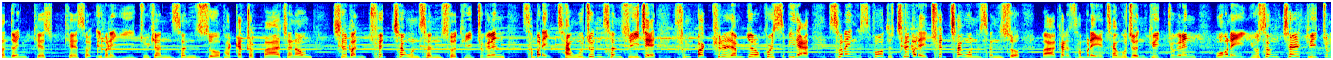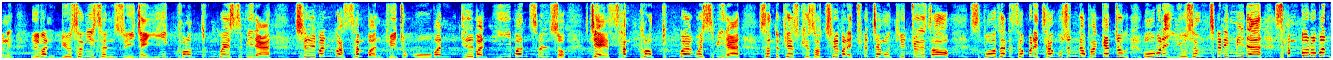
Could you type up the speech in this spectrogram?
선들은 계속해서 이번에 이주현 선수 바깥쪽 빠져나온 7번 최창훈 선수 뒤쪽에는 3번의 장우준 선수 이제 한 바퀴를 남겨놓고 있습니다. 선행 스포트 7번의 최창훈 선수 마카는 3번의 장우준 뒤쪽에는 5번의 유성철 뒤쪽에는 1번 류성희 선수 이제 2코너 통과했습니다. 7번과 3번 뒤쪽 5번 1번 2번 선수 이제 3코너 통과하고 있습니다. 선두 계속해서 7번의 최창훈 뒤쪽에서 스포트하는 3번의 장우준과 바깥쪽 5번의 유성철입니다. 3번 5번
